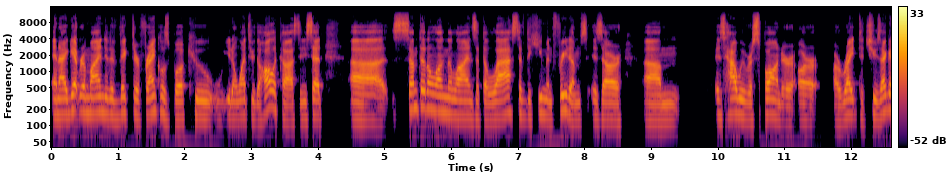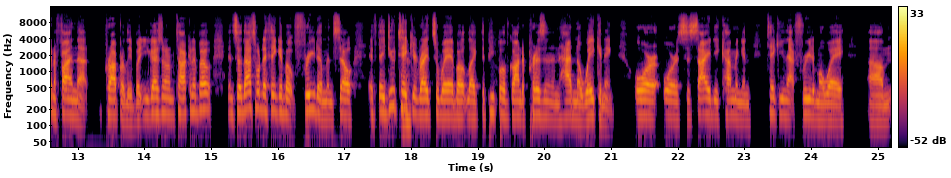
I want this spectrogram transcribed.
and i get reminded of viktor frankl's book who you know went through the holocaust and he said uh, something along the lines that the last of the human freedoms is our um, is how we respond or our our right to choose. I'm going to find that properly, but you guys know what I'm talking about. And so that's what I think about freedom. And so if they do take yeah. your rights away, about like the people have gone to prison and had an awakening, or or society coming and taking that freedom away, um,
